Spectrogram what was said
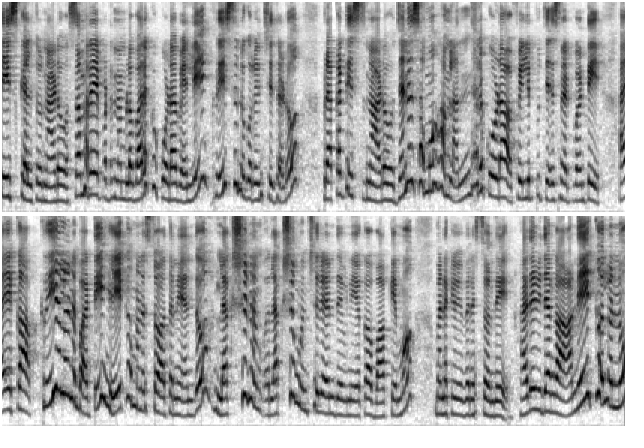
తీసుకెళ్తున్నాడు. సమరయ పట్టణంలో వరకు కూడా వెళ్ళి క్రీస్తుని గురించి ఇతడు ప్రకటిస్తున్నాడు. జన సమూహంలందరూ కూడా ఫిలిప్ చేసినటువంటి ఆ యొక్క క్రియలను బట్టి ఏక మనసుతో అతని ఎందు లక్ష్యం లక్ష్యం ఉంచిరి దేవుని యొక్క వాక్యము మనకి వివరిస్తుంది. అదేవిధంగా అనేకులను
